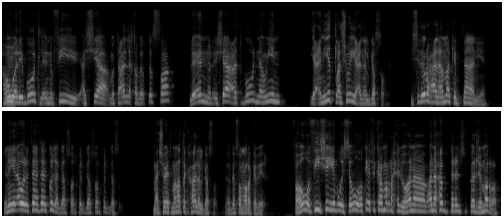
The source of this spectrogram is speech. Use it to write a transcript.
هو. reboot لأنه في أشياء متعلقة بالقصة لأنه الإشاعة تقول ناويين يعني يطلع شوية عن القصر. يصير يروح على أماكن ثانية. لأن هي الأول والثاني والثالث كلها قصر في القصر في القصر مع شوية مناطق حول القصر لأن القصر مرة كبير. فهو في شيء يبغوا يسووه أوكي فكرة مرة حلوة. أنا أنا أحب Prince Persia مرة.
